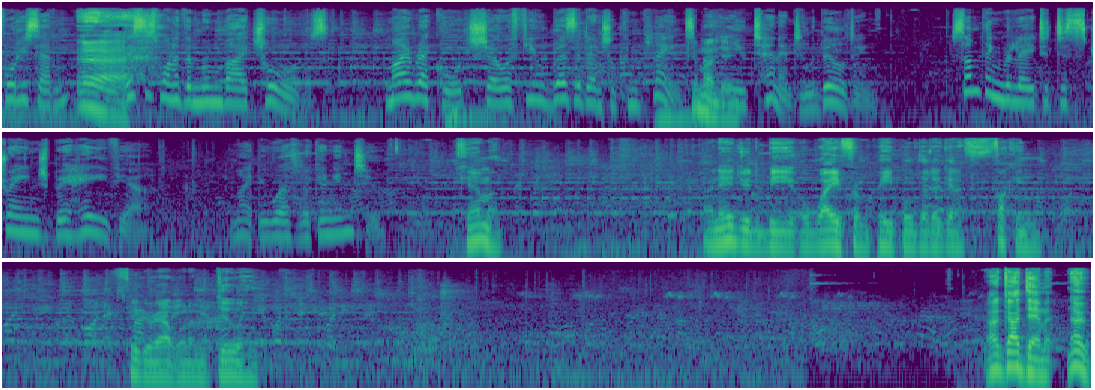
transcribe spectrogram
47. Ah. This is one of the Mumbai chores. My records show a few residential complaints Come on, about a new tenant in the building. Something related to strange behavior. Might be worth looking into. Come on. I need you to be away from people that are gonna fucking figure out what I'm doing. Oh god damn it. No,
